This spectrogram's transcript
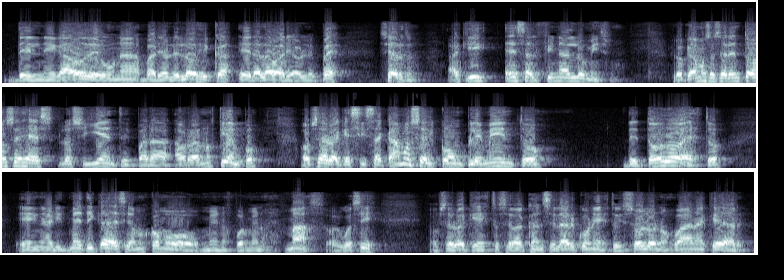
del negado de una variable lógica, era la variable p, ¿cierto? Aquí es al final lo mismo. Lo que vamos a hacer entonces es lo siguiente, para ahorrarnos tiempo, observa que si sacamos el complemento de todo esto, en aritmética decíamos como menos por menos es más o algo así. Observa que esto se va a cancelar con esto y solo nos van a quedar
